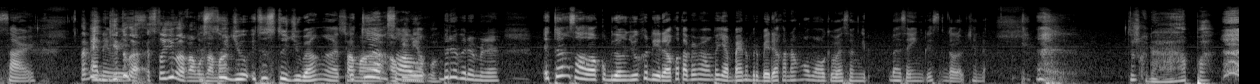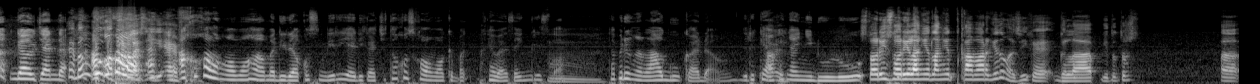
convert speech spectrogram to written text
Sorry. Tapi Anyways. gitu gak? Setuju gak kamu sama setuju, itu setuju banget. sama itu yang selalu aku. bener-bener bener. Itu yang selalu aku bilang juga ke diri aku, tapi memang penyampaian berbeda karena aku mau pakai bahasa Inggris, bahasa Inggris enggak lah bercanda. Terus kenapa? Enggak bercanda. Emang aku kalau aku kalau ngomong sama diri aku sendiri ya di kaca tuh aku suka ngomong pakai bahasa Inggris loh. Hmm. Tapi dengan lagu kadang. Jadi kayak aku Oh, iya. nyanyi dulu. Story-story langit-langit kamar gitu gak sih? Kayak gelap gitu terus eh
